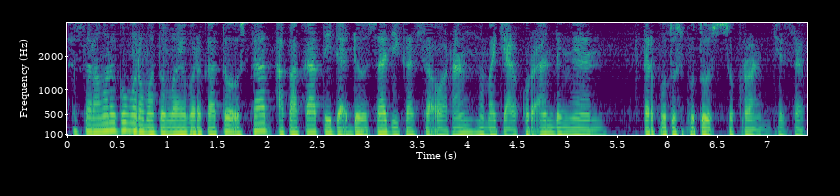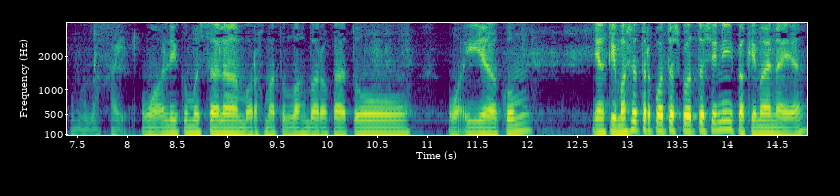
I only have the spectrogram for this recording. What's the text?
Assalamualaikum warahmatullahi wabarakatuh Ustadz, apakah tidak dosa jika seorang membaca Al-Quran dengan terputus-putus? Syukran, jazakumullah khair Waalaikumsalam warahmatullahi wabarakatuh Wa iyyakum Yang dimaksud terputus-putus ini bagaimana ya?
